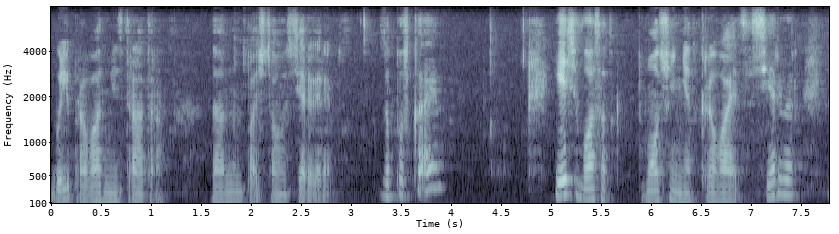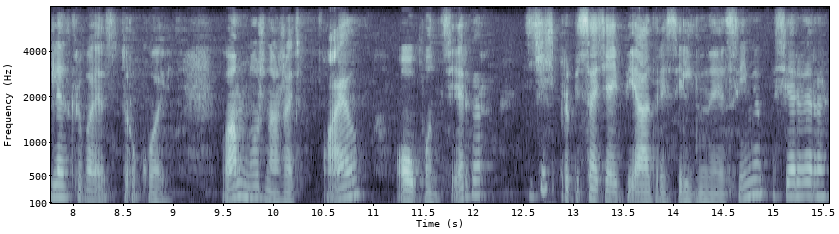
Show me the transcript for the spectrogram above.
были права администратора в данном почтовом сервере. Запускаем. Если у вас от, по умолчанию не открывается сервер или открывается другой, вам нужно нажать файл, Open Server, здесь прописать IP-адрес или DNS-имя сервера,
